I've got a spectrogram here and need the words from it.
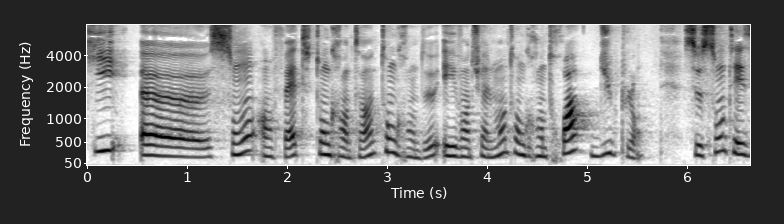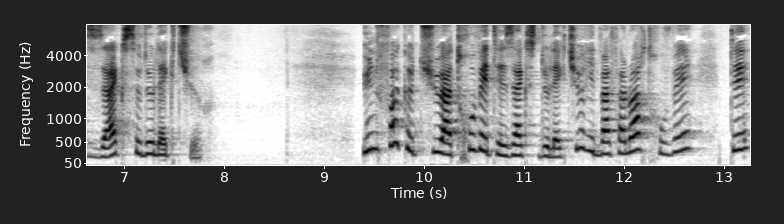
qui euh, sont en fait ton grand 1, ton grand 2 et éventuellement ton grand 3 du plan. Ce sont tes axes de lecture. Une fois que tu as trouvé tes axes de lecture, il va falloir trouver tes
